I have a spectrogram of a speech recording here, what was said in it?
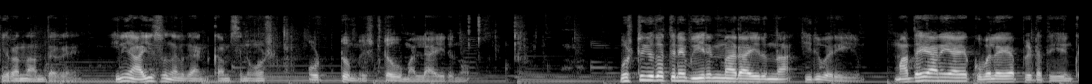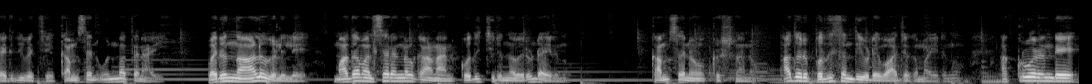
പിറന്ന അന്തകന് ഇനി ആയുസ് നൽകാൻ കംസന് ഒട്ടും ഇഷ്ടവുമല്ലായിരുന്നു. മുഷ്ടിയുദ്ധത്തിന് വീരന്മാരായിരുന്ന ഇരുവരെയും മതയാനയായ കുവലയ പീഠത്തെയും കരുതി വെച്ച് കംസൻ ഉന്മത്തനായി. വരുന്ന ആളുകളിലെ മതമത്സരങ്ങൾ കാണാൻ കൊതിച്ചിരുന്നവരുണ്ടായിരുന്നു. കംസനോ കൃഷ്ണനോ അതൊരു പ്രതിസന്ധിയുടെ വാചകമായിരുന്നു. അക്രൂരന്റെ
